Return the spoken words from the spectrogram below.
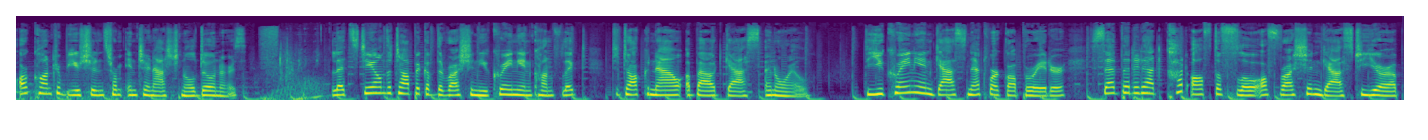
or contributions from international donors. Let's stay on the topic of the Russian Ukrainian conflict to talk now about gas and oil. The Ukrainian gas network operator said that it had cut off the flow of Russian gas to Europe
